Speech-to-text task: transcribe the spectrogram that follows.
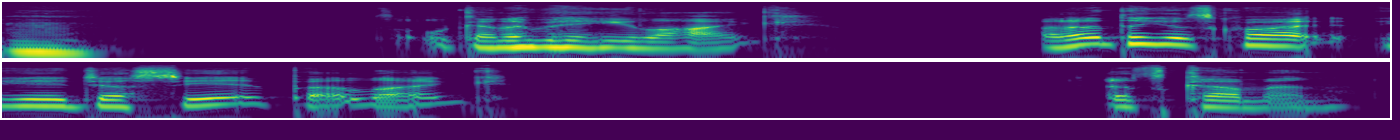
Mm. It's all going to be like, I don't think it's quite here just yet, but like, it's coming.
